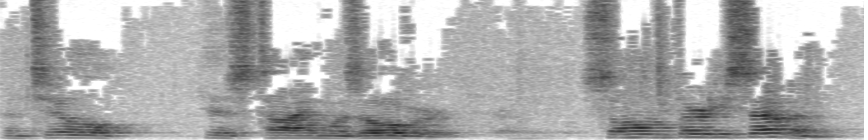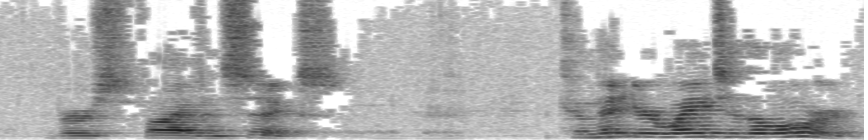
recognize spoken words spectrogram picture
until his time was over. Psalm 37, verse 5 and 6. Commit your way to the Lord.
